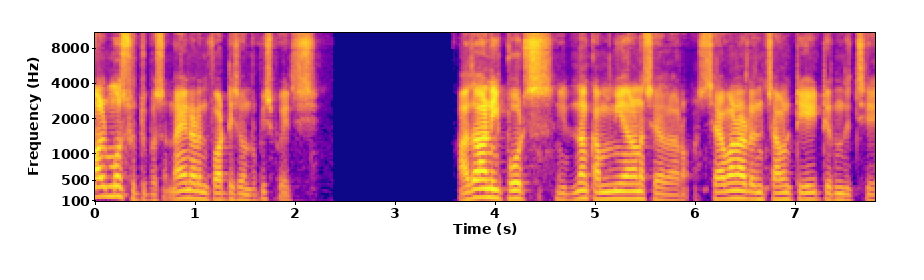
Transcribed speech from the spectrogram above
almost fifty percent nine hundred forty seven rupees போயிடுச்சு அதானி போர்ட்ஸ் இதுதான் கம்மியான சேதாரம். Seven hundred and seventy eight இருந்துச்சு.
